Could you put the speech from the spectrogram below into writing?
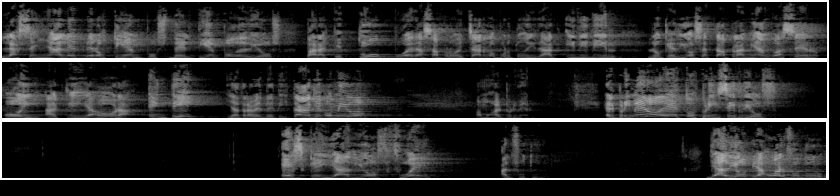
las señales de los tiempos, del tiempo de Dios, para que tú puedas aprovechar la oportunidad y vivir lo que Dios está planeando hacer hoy, aquí y ahora, en ti y a través de ti. ¿Están aquí conmigo? Vamos al primero. El primero de estos principios es que ya Dios fue al futuro. Ya Dios viajó al futuro.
